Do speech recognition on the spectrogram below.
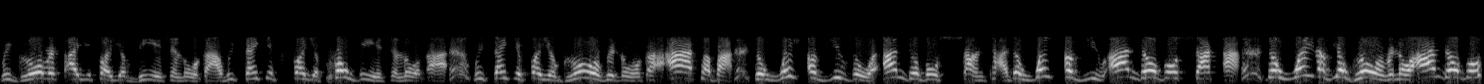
We glorify you for your vision, Lord God. We thank you for your provision, Lord God. We thank you for your glory, Lord God. Ah, the weight of you, Lord. Andobo. The weight of you. Andobo. The weight of your glory, Lord. Andobo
